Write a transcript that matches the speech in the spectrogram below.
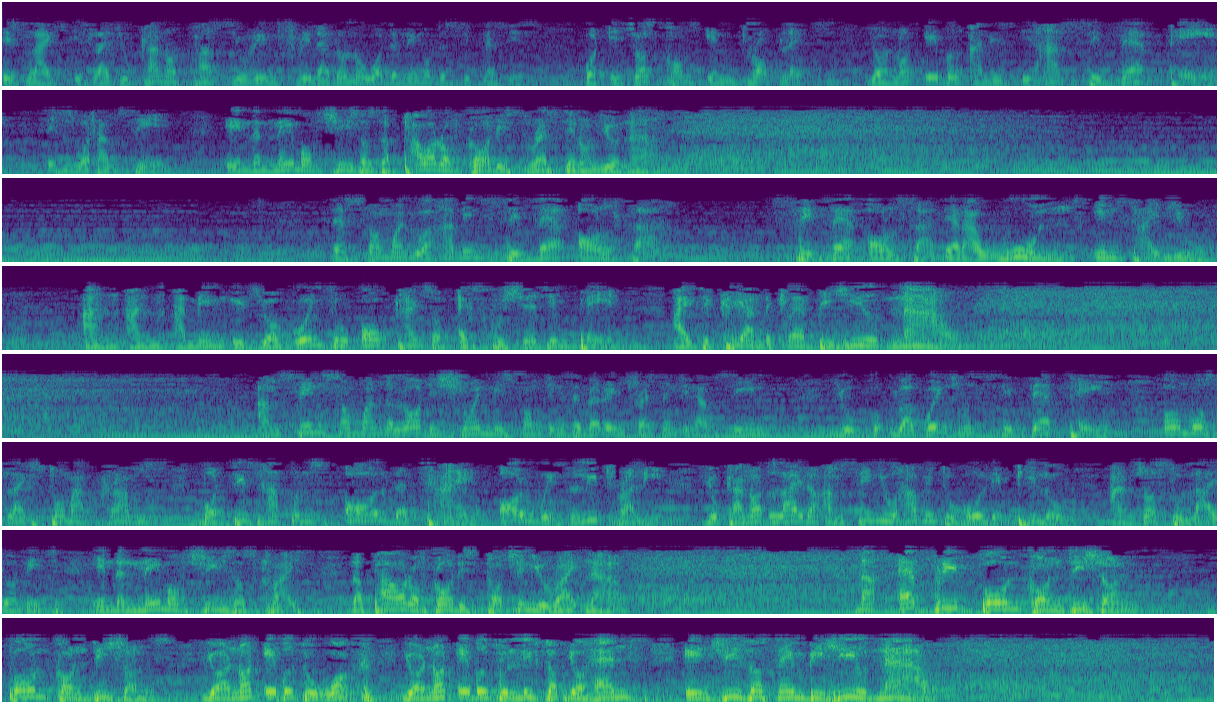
It's like, it's like you cannot pass urine freely. I don't know what the name of the sickness is, but it just comes in droplets. You're not able, and it has severe pain. This is what I'm saying. In the name of Jesus, the power of God is resting on you now. there's someone you are having severe ulcer. Severe ulcer. There are wounds inside you. And, and I mean, if you're going through all kinds of excruciating pain, I decree and declare be healed now. I'm seeing someone, the Lord is showing me something. It's a very interesting thing I'm seeing. You, you are going through severe pain, almost like stomach cramps, but this happens all the time, always, literally. You cannot lie down. I'm seeing you having to hold a pillow and just to lie on it. In the name of Jesus Christ, the power of God is touching you right now. Now, every bone condition, bone conditions, you are not able to walk, you are not able to lift up your hands. In Jesus' name, be healed now.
